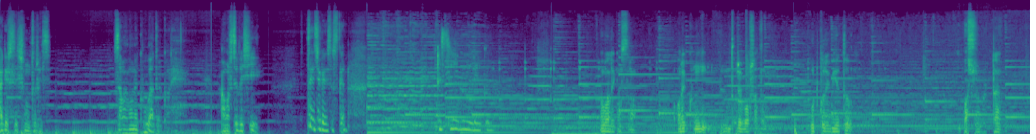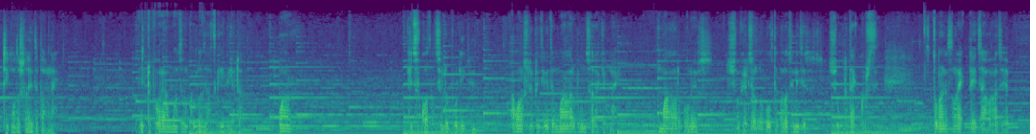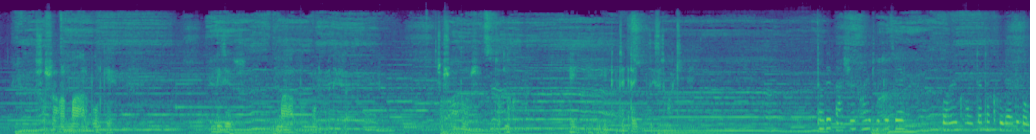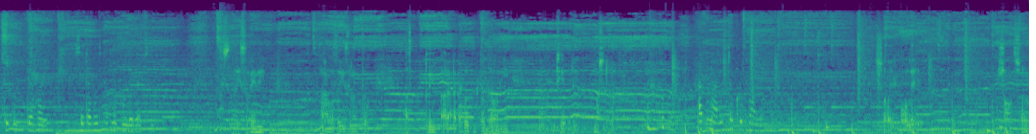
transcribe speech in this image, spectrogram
আগের সে সুন্দর হয়েছে জামাই মনে খুব আদর করে। আমার চেয়ে বেশি। তুই চলে এসেছিস কেন? আসসালামু আলাইকুম। ওয়ালাইকুম আসসালাম। অনেকক্ষণ ধরে বসা তো। হুট করে বিয়ে তো। বসার ঘরটা ঠিক মতো সাজাইতে পারে নাই। একটু পরে আম্মা জোর করল আজকে বিয়েটা আমার কিছু কথা ছিল বলি আমার আসলে পৃথিবীতে মা আর বোন ছাড়া কেউ নাই। মা আর বোনের সুখের জন্য বলতে পারো যে নিজের সুখটা ত্যাগ করছে। তোমার কাছে আমার একটাই চাওয়া যে সবসময় আমার মা আর বোনকে নিজের মা আর বোন মনে করে দেখে। সবসময় তোমার যত্ন করো। এই এটাই আর কি। তবে পাশের ঘরে ঢুকে যে পরের ঘন্টাটা খুলে আগে বলতে দিতে হয় সেটা বোধহয় আপনি ভুলে গেছেন সরি সরি গেছিলাম তো। তুই আর দাও আমি ঠিক বলি আপনি মানুষটা খুব ভালো। সবাই বলে সহজ সরল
